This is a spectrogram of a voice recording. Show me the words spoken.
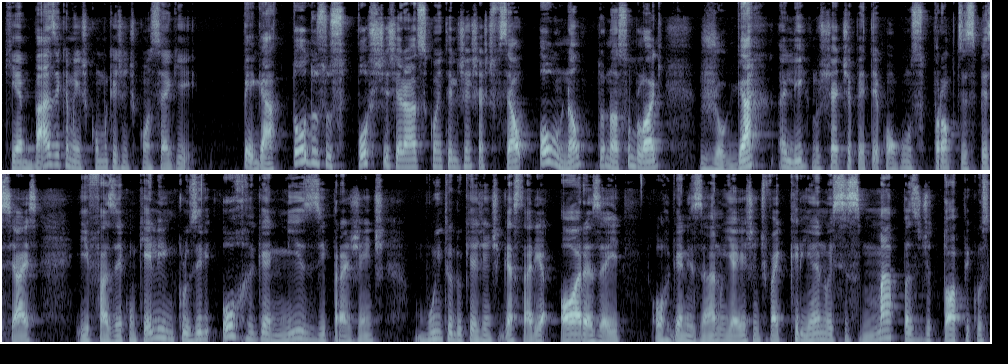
que é basicamente como que a gente consegue pegar todos os posts gerados com inteligência artificial ou não do nosso blog, jogar ali no chat GPT com alguns prompts especiais e fazer com que ele inclusive organize para a gente muito do que a gente gastaria horas aí organizando e aí a gente vai criando esses mapas de tópicos,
